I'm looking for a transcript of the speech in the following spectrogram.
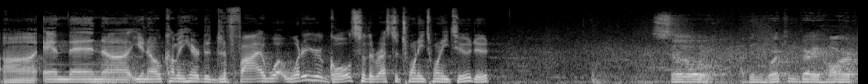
uh, and then uh, you know coming here to Defy. What what are your goals for the rest of 2022, dude? So I've been working very hard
